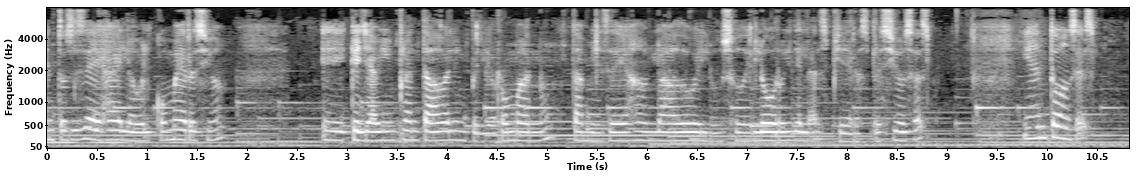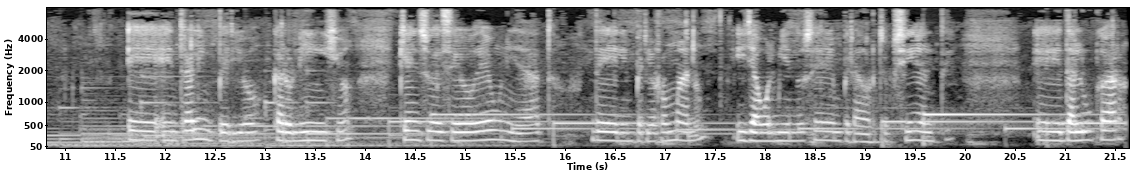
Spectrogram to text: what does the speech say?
Entonces se deja de lado el comercio eh, que ya había implantado el imperio romano, también se deja a un lado el uso del oro y de las piedras preciosas. Y entonces eh, entra el imperio carolingio, que en su deseo de unidad del imperio romano y ya volviéndose el emperador de Occidente, eh, da lugar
